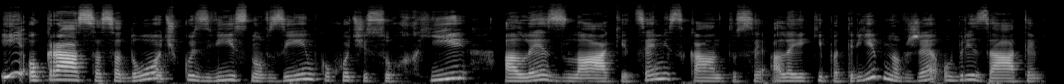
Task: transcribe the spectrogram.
І окраса садочку, звісно, взимку, хоч і сухі, але злаки. Це міскантуси, але які потрібно вже обрізати.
